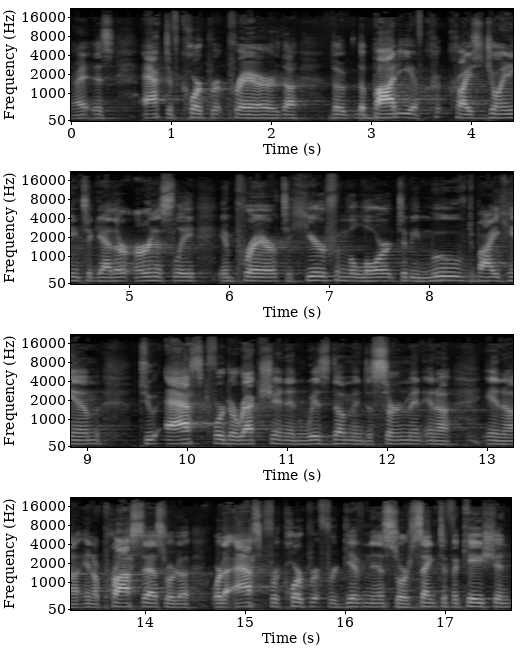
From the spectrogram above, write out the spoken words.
right? This act of corporate prayer, the, the, the body of Christ joining together earnestly in prayer to hear from the Lord, to be moved by Him, to ask for direction and wisdom and discernment in a, in a, in a process, or to, or to ask for corporate forgiveness or sanctification.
